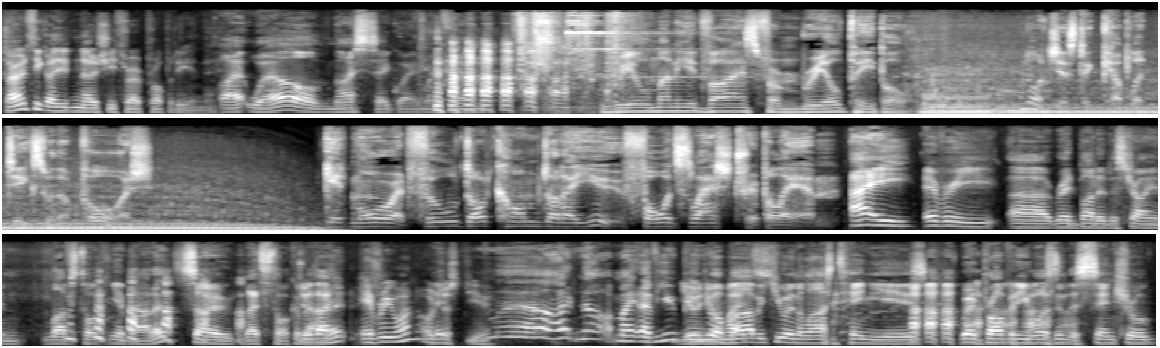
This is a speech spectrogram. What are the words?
don't think I didn't notice you throw property in there. I, well, nice segue, my friend. Real money advice from real people. Not just a couple of dicks with a Porsche. Get more at fool.com.au forward slash triple M. a every uh, red blooded Australian loves talking about it, so let's talk Do about they? it. Everyone or just you? Well, no, mate. Have you been to a mates? barbecue in the last ten years where property wasn't the central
